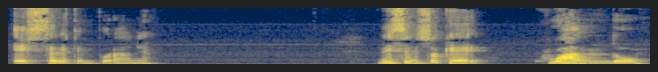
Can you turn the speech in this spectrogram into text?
essere temporanea. Nel senso che quando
